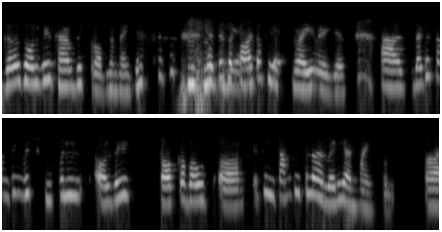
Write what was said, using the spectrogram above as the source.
Girls always have this problem, I guess. that is a part of your drive, I guess. Uh, that is something which people always talk about. Uh, see, some people are very unmindful. Uh,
